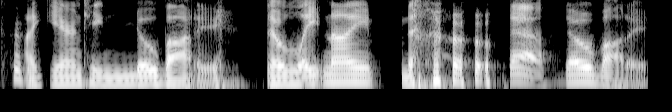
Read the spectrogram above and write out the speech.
I guarantee nobody, no late night, no No, nobody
